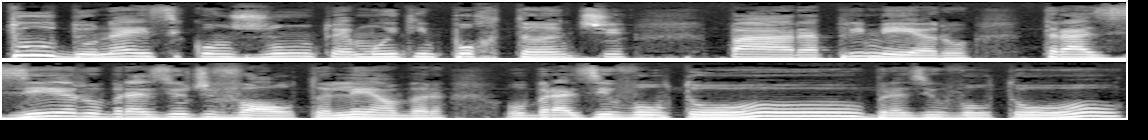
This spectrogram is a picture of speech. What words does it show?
tudo, né? Esse conjunto é muito importante para, primeiro, trazer o Brasil de volta. Lembra? O Brasil voltou, o Brasil voltou,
